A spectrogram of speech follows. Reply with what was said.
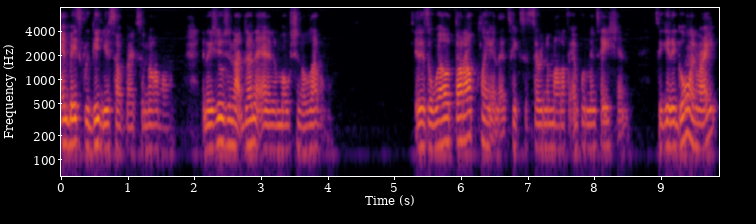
and basically getting yourself back to normal. And it's usually not done at an emotional level. It is a well thought out plan that takes a certain amount of implementation to get it going, right?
